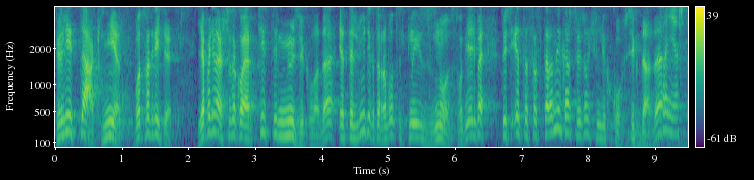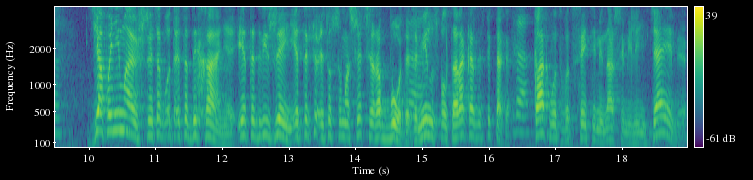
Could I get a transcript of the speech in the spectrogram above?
Вернее, так, нет. Вот смотрите, я понимаю, что такое артисты мюзикла, да? Это люди, которые работают на износ. Вот я не понимаю, то есть это со стороны кажется, это очень легко, всегда, да? Конечно. Я понимаю, что это вот это дыхание, это движение, это все, это сумасшедшая работа, это Да. минус полтора каждый спектакль. Да. Как вот, вот с этими нашими лентяями,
